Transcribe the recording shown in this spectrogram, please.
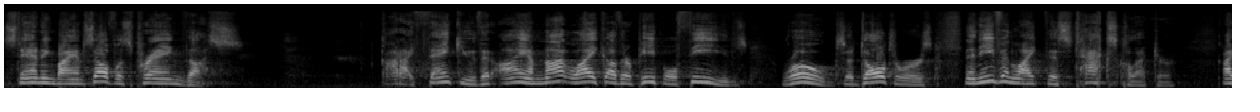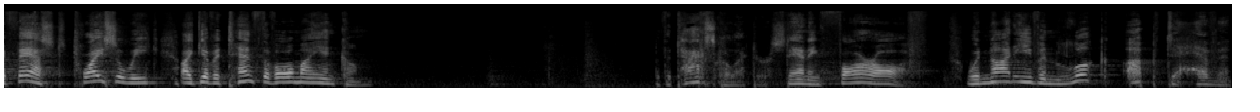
standing by himself, was praying thus God, I thank you that I am not like other people, thieves, rogues, adulterers, and even like this tax collector. I fast twice a week, I give a tenth of all my income. But the tax collector, standing far off, would not even look up to heaven,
